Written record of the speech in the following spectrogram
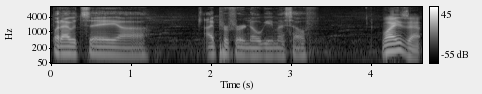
but I would say uh, I prefer nogi myself. Why is that?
